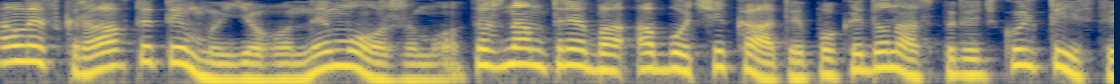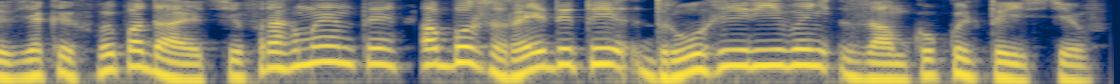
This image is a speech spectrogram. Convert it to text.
але скрафтити ми його не можемо. Тож нам треба або чекати, поки до нас прийдуть культисти, з яких випадають ці фрагменти, або ж рейдити другий рівень замку культистів.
